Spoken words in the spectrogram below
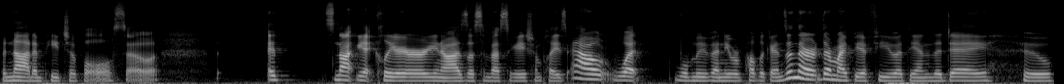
but not impeachable. So it's not yet clear, you know, as this investigation plays out, what will move any Republicans. And there there might be a few at the end of the day who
